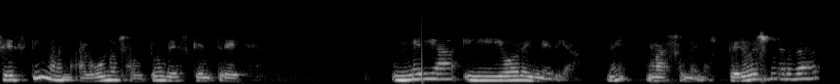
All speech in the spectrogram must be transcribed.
Se estiman algunos autores que entre media y hora y media, ¿eh? más o menos. Pero es verdad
